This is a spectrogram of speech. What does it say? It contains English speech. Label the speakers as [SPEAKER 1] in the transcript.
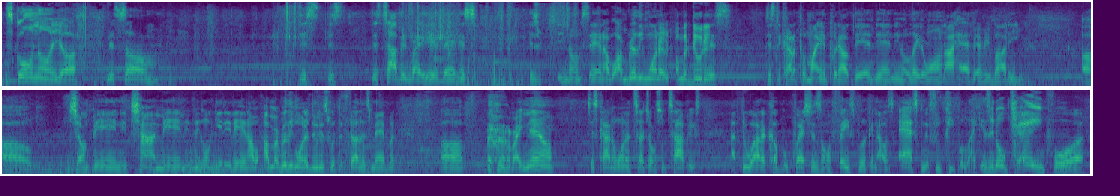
[SPEAKER 1] What's going on, y'all? This um, this this this topic right here, man. This is you know what I'm saying. I, I really want to. I'm gonna do this just to kind of put my input out there, and then you know later on I have everybody uh, jump in and chime in, and we gonna get it in. I, I'm really want to do this with the fellas, man. But uh, right now, just kind of want to touch on some topics. I threw out a couple questions on Facebook, and I was asking a few people, like, is it okay for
